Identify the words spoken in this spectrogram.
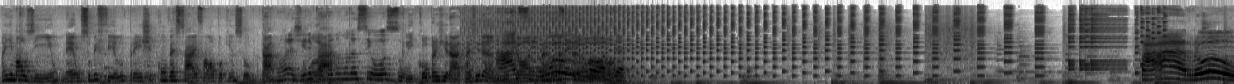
animalzinho, né? Um subfilo pra gente conversar e falar um pouquinho sobre, tá? Bora, gira Vamos que tá lá. todo mundo ansioso. Clicou pra girar, tá girando, Ai, gente. Ó, Senhor, tá girando. Parou!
